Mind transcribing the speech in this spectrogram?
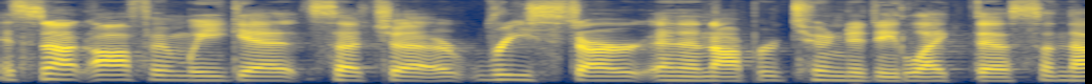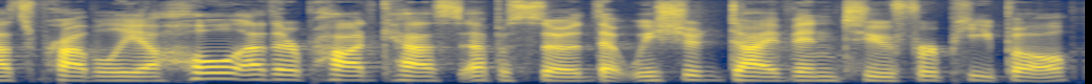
It's not often we get such a restart and an opportunity like this. And that's probably a whole other podcast episode that we should dive into for people.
